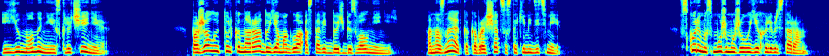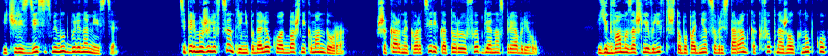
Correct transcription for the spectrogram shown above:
И Юнона не исключение. Пожалуй, только на Раду я могла оставить дочь без волнений. Она знает, как обращаться с такими детьми. Вскоре мы с мужем уже уехали в ресторан, и через десять минут были на месте. Теперь мы жили в центре, неподалеку от башни Командора, в шикарной квартире, которую Фэб для нас приобрел. Едва мы зашли в лифт, чтобы подняться в ресторан, как Фэб нажал кнопку,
